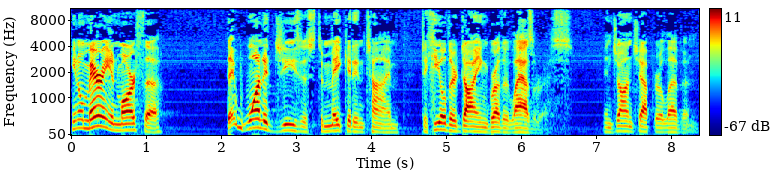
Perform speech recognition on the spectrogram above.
You know, Mary and Martha, they wanted Jesus to make it in time to heal their dying brother Lazarus in John chapter 11.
